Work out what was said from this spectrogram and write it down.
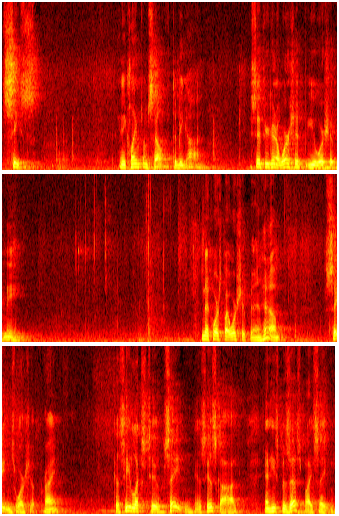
Cease. And he claims himself to be God. He said, If you're going to worship, you worship me. And of course, by worshiping him, Satan's worship, right? Because he looks to Satan as his God, and he's possessed by Satan.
